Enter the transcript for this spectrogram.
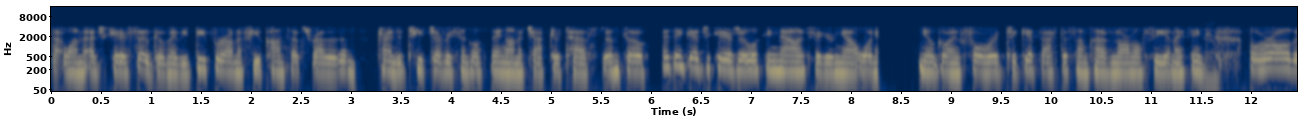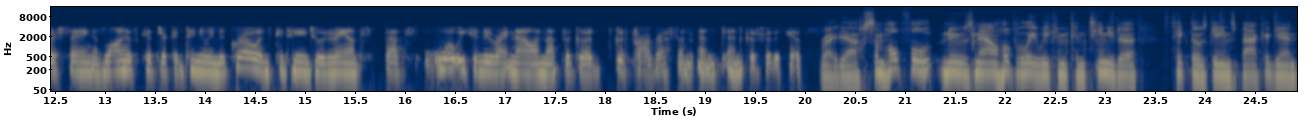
that one educator said go maybe deeper on a few concepts rather than trying to teach every single thing on a chapter test and so i think educators are looking now and figuring out what you know, going forward to get back to some kind of normalcy. And I think yeah. overall they're saying as long as kids are continuing to grow and continuing to advance, that's what we can do right now, and that's a good good progress and, and, and good for the kids. Right, yeah. Some hopeful news now. Hopefully we can continue to take those gains back again.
